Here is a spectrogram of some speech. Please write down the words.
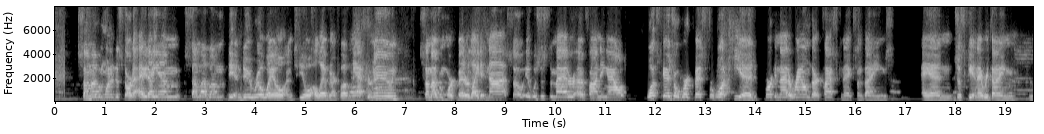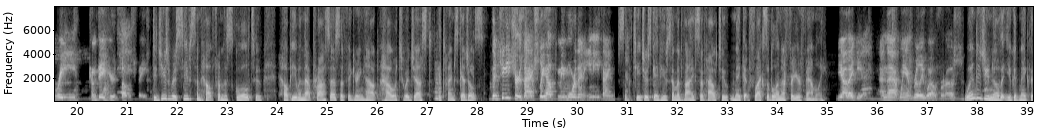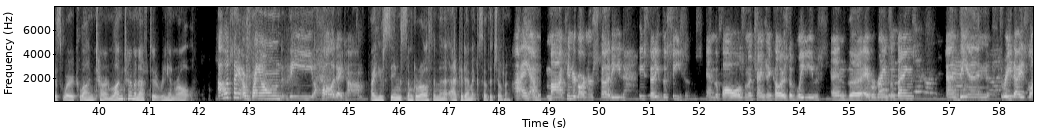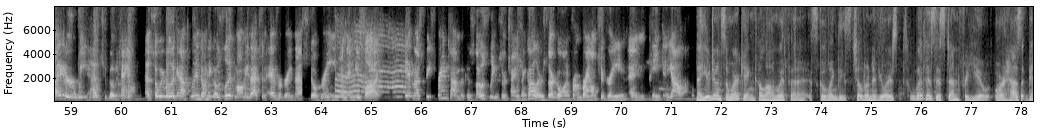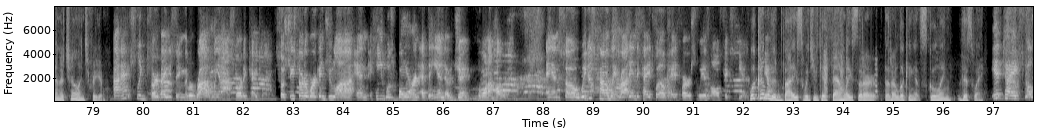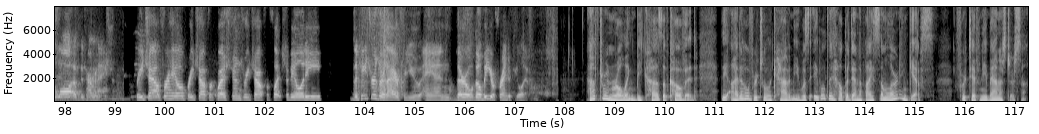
some of them wanted to start at 8 a.m. Some of them didn't do real well until 11 or 12 in the afternoon. Some of them worked better late at night. So it was just a matter of finding out what schedule worked best for what kid, working that around their class connects and things, and just getting everything re configured, so to speak. Did you receive some help from the school to help you in that process of figuring out how to adjust the time schedules? The teachers actually helped me more than anything. So the teachers gave you some advice of how to make it flexible enough for your family. Yeah, they did. And that went really well for us. When did you know that you could make this work long term? Long term enough to re enroll? I would say around the holiday time. Are you seeing some growth in the academics of the children? I am. My kindergartner studied, he studied the seasons and the falls and the changing colors of leaves and the evergreens and things. And then three days later, we had to go to town. And so we were looking out the window and he goes, Look, mommy, that's an evergreen. That's still green. And then he's like, it must be springtime because those leaves are changing colors. They're going from brown to green and pink and yellow. Now you're doing some working along with uh, schooling these children of yours. What has this done for you, or has it been a challenge for you? I actually started babysitting them right when I started K 12. So she started working July, and he was born at the end of June, the one I'm holding. And so we just kind of went right into K 12 head first with all six kids. What kind yeah. of advice would you give families that are that are looking at schooling this way? It takes a lot of determination. Reach out for help, reach out for questions, reach out for flexibility. The teachers are there for you and they'll they'll be your friend if you let them. After enrolling because of COVID, the Idaho Virtual Academy was able to help identify some learning gifts for Tiffany Bannister's son.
